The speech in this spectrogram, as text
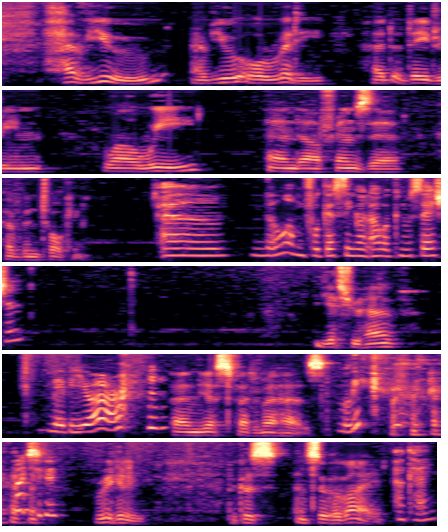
Have you, have you already had a daydream while we and our friends there have been talking? um, no, I'm focusing on our conversation. Yes, you have. Maybe you are. And yes, Fatima has. really? Really. Because, and so have I. okay.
